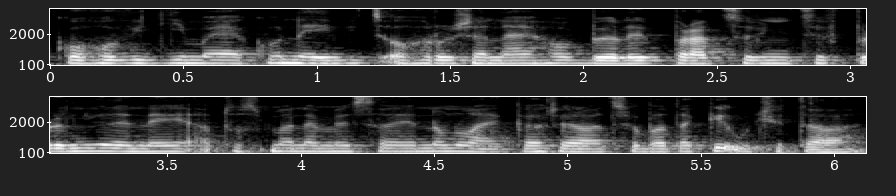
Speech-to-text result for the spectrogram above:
koho vidíme jako nejvíc ohroženého byli pracovníci v první linii a to jsme nemysleli jenom lékaře, ale třeba taky učitele.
